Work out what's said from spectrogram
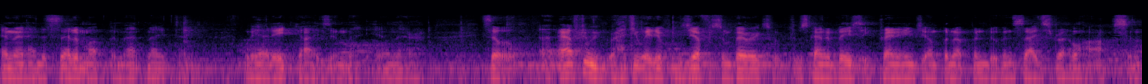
and then had to set them up. And that night, then we had eight guys in in there. So uh, after we graduated from Jefferson Barracks, which was kind of basic training, jumping up and doing side straddle hops and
